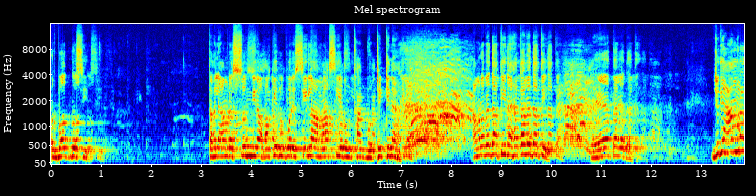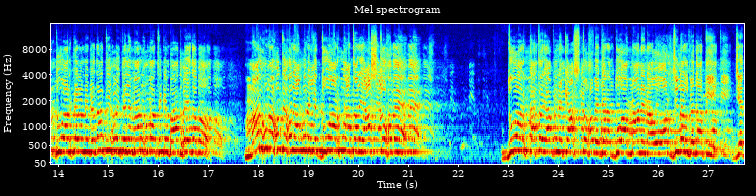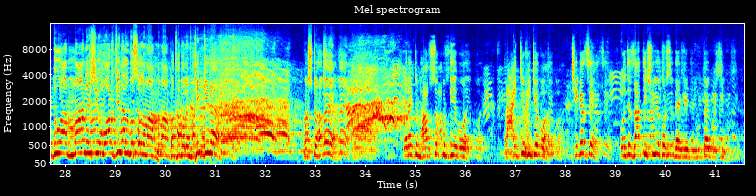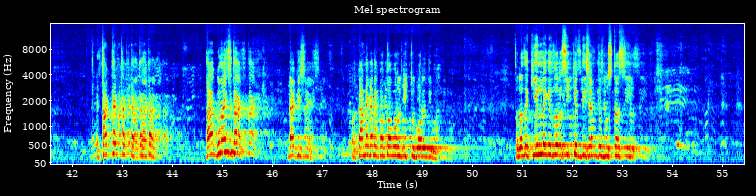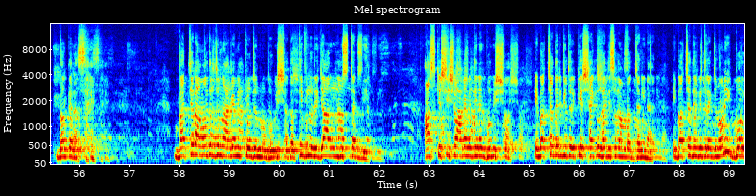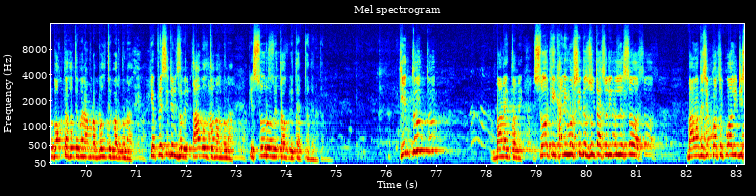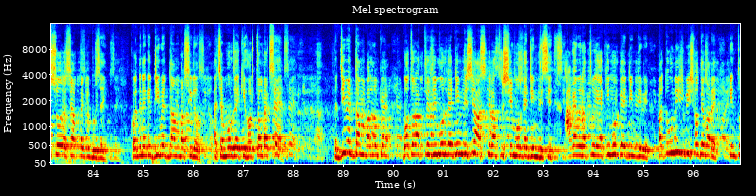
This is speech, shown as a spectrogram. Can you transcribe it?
ওর বদনসিব। তাহলে আমরা সুন্নিরা হকের উপরে ছিলাম আসি এবং থাকব ঠিক কিনা? আমরা বেদাতি না হেতা বেদাতি হেতা বেদাতি যদি আমরা দুয়ার কারণে বেদাতি হই, তাহলে মারহুমা থেকে বাদ হয়ে যাব। মারহুমা হতে হলে আপনাকে দুয়ার কাতারে আসতে হবে। দুয়ার কাতারে আপনাকে আসতে হবে, যারা দুয়া মানে না, ও অরিজিনাল বেদাতি। যে দুয়া মানে সে অরিজিনাল মুসলমান। কথা বলেন ঠিক কিনা? কষ্ট হবে? এরা একটু ভাবচকুর দিয়ে বল রাইটে ফিটে বল ঠিক আছে? ওই যে জাতি শুয়ে করছে দেখে তাই করছে থাক থাক থাক থাক থাক থাক। থাক, ঘুমাইছি, থাক। ডাকিস না। ওর কানে কানে কত বড় একটু পরে দিব। তোরা যে কিল লেগে জোরে শিক্ষিত দিস, আমি তো বুঝতেছি। দরকার আছে। বাচ্চারা আমাদের জন্য আগামী প্রজন্ম, ভবিষ্যৎ, আর তিফলু রিজাল মুস্তাকবির আজকে শিশু আগামী দিনের ভবিষ্যৎ। এই বাচ্চাদের ভিতরে কে সাইকেল হাদিস হবে আমরা জানি না। এই বাচ্চাদের ভিতরে একজন অনেক বড় বক্তা হতে পারে, আমরা বলতে পারব না। কে প্রেসিডেন্ট হবে তা বলতে পারব না। কে সৌর হবে তাও বিতার তাদের কিন্তু বানাইতে হবে। সোর কি খালি মসজিদে জুতা চুরি করলে সোর? বাংলাদেশে কত কোয়ালিটির সোর আছে আপনাকে বুঝাই। কয়েকদিন আগে ডিমের দাম বাড়ছিল। আচ্ছা মুরগায় কি হরতাল রাখছে ডিমের দাম বাড়লো কে? গত রাত্রে যে মুরগায় ডিম দিছে, আজকে রাত্রে সেই মুরগায় ডিম দিছে। আগামী রাত্রে একই মুরগায় ডিম দিবে। হয়তো উনিশ বিশ হতে পারে, কিন্তু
